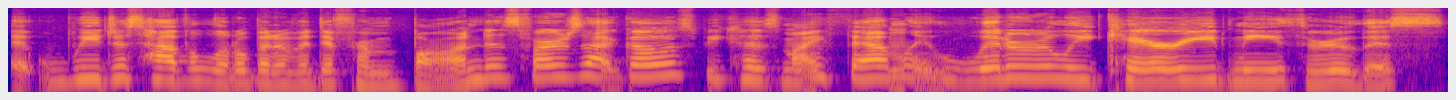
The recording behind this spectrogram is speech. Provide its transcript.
it- we just have a little bit of a different bond as far as that goes because my family literally carried me through this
